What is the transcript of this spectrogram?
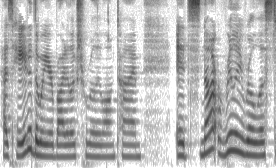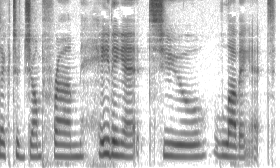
has hated the way your body looks for a really long time, it's not really realistic to jump from hating it to loving it.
